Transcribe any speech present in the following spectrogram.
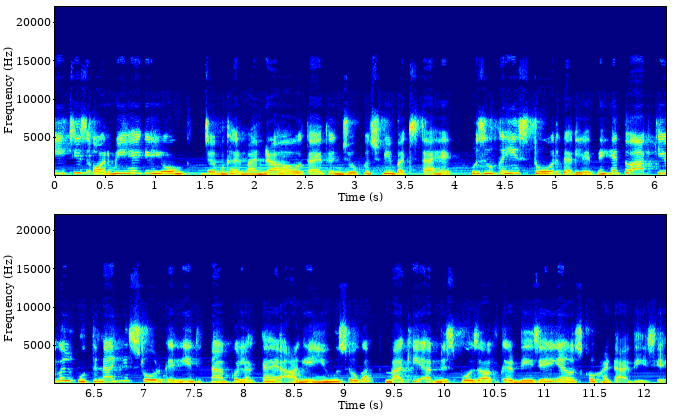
एक चीज़ और भी है कि लोग जब घर बन रहा होता है तो जो कुछ भी बचता है, उसको कहीं स्टोर कर लेते हैं। तो आप केवल उतना ही स्टोर करिए जितना आपको लगता है आगे यूज़ होगा। बाकी आप डिस्पोज ऑफ़ कर दीजिए या उसको हटा दीजिए।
